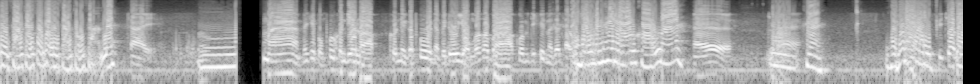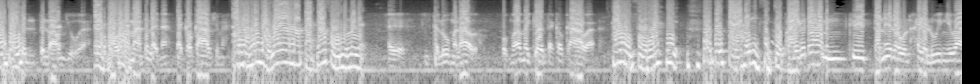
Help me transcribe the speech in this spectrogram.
หนึ่งสามสองศูนย์กับหนึ่งสามสองสามนะใช่อืมมาไม่ใช่ผมพูดคนเดียวหรอก คนอื่นก็พูดเนี่ยไปดูหยงก็เขาบอกว่ามันจะขึ้นมาแถวไอ้ยงมันให้ลองของมาๆเอออืใช่ไหมมค่ะโอ้โหพี่นิพนธ์พี่โจ้เจ๋งเจ๋งเป็นเป็นรองอยู่อะเออบอกว่าประมาณเท่าไหร่นะแปดเก้าเก้าใช่ไหมเอาอย่างว่าบอกว่ามาแปดเก้าศูนย์ของมันเนี่ยเออทะลุมาแล้วผมว่าไม่เกินแปดเก้าเก้าอะเก้าหนึ่งศูนย์นะพี่ต้องต่อให้อีกสิบจุดไปก็ได้มันคือตอนนี้เราให้เรารู้อย่างนี้ว่า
